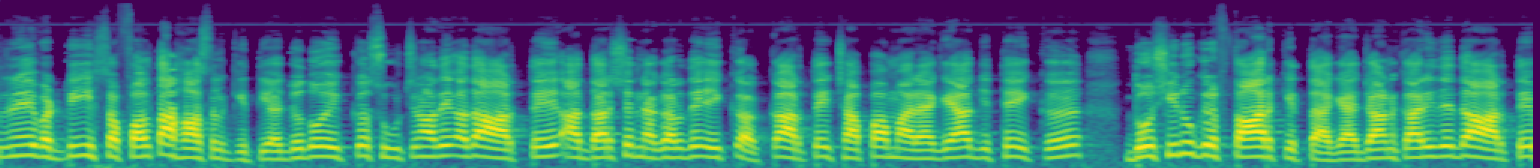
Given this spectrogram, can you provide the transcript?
ਨੇ ਵੱਡੀ ਸਫਲਤਾ ਹਾਸਲ ਕੀਤੀ ਹੈ। ਜਦੋਂ ਇੱਕ ਸੂਚਨਾ ਦੇ ਆਧਾਰ ਤੇ ਆਦਰਸ਼ ਨਗਰ ਦੇ ਇੱਕ ਘਰ ਤੇ ਛਾਪਾ ਮਾਰਿਆ ਗਿਆ ਜਿੱਥੇ ਇੱਕ ਦੋਸ਼ੀ ਨੂੰ ਗ੍ਰਿਫਤਾਰ ਕੀਤਾ ਗਿਆ। ਜਾਣਕਾਰੀ ਦੇ ਆਧਾਰ ਤੇ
